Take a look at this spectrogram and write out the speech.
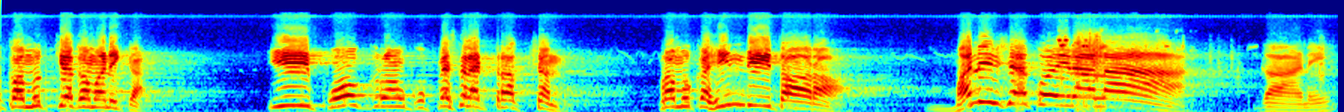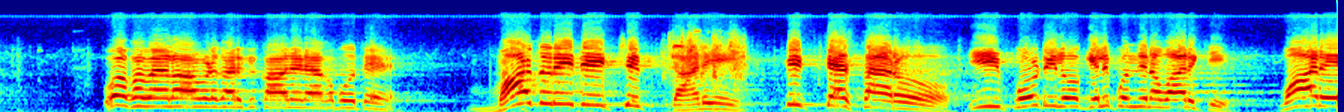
ఒక ముఖ్య గమనిక. ఈ ప్రోగ్రామ్కు స్పెషల్ అట్రాక్షన్ ప్రముఖ హిందీ తార మనీష కోయిరాలా. గాని ఒకవేళ ఆవిడ గారికి ఖాళీ లేకపోతే మాధురి దీక్షిత్ గాని విచ్చేస్తారు. ఈ పోటీలో గెలుపొందిన వారికి వారే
